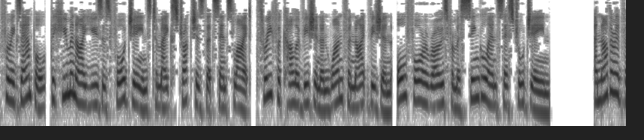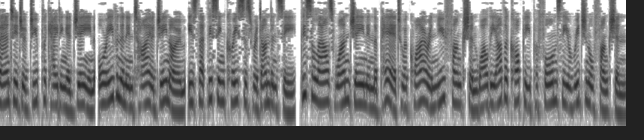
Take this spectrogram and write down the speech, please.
For example, the human eye uses four genes to make structures that sense light, three for color vision and one for night vision, all four arose from a single ancestral gene. Another advantage of duplicating a gene or even an entire genome is that this increases redundancy. This allows one gene in the pair to acquire a new function while the other copy performs the original function.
